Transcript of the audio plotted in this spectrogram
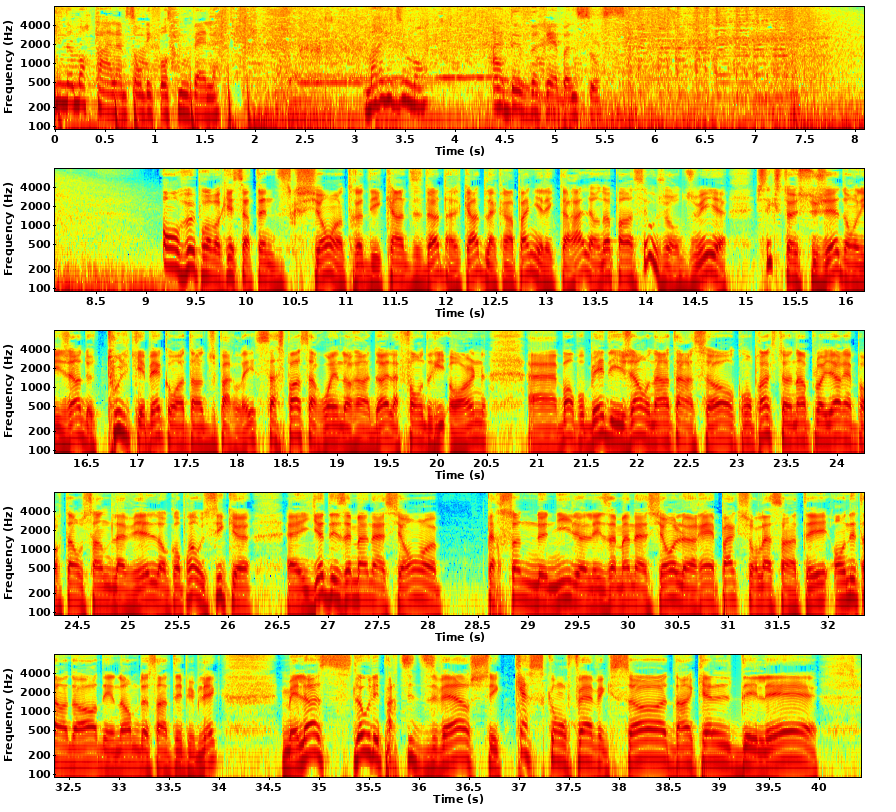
Il ne mord pas à l'hameçon des fausses nouvelles. Mario Dumont a de vraies bonnes sources. On veut provoquer certaines discussions entre des candidats dans le cadre de la campagne électorale. on a pensé aujourd'hui, euh, je sais que c'est un sujet dont les gens de tout le Québec ont entendu parler. Ça se passe à Rouen-Noranda, la fonderie Horn. Euh, bon, pour bien des gens, on entend ça. On comprend que c'est un employeur important au centre de la ville. On comprend aussi que euh, y a des émanations personne ne nie les émanations, leur impact sur la santé. On est en dehors des normes de santé publique. Mais là, là où les partis divergent, c'est qu'est-ce qu'on fait avec ça, dans quel délai?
